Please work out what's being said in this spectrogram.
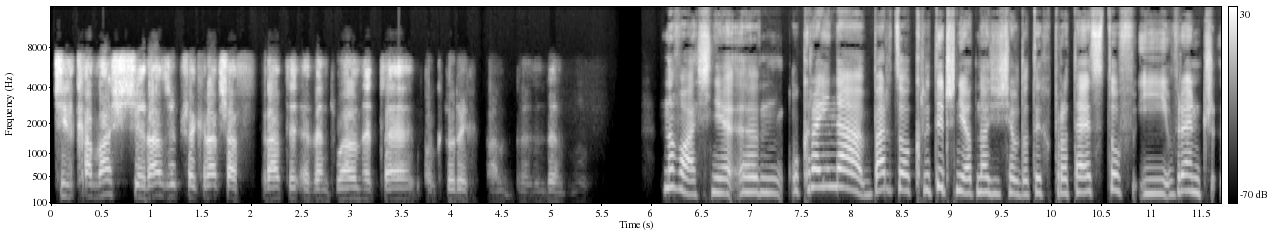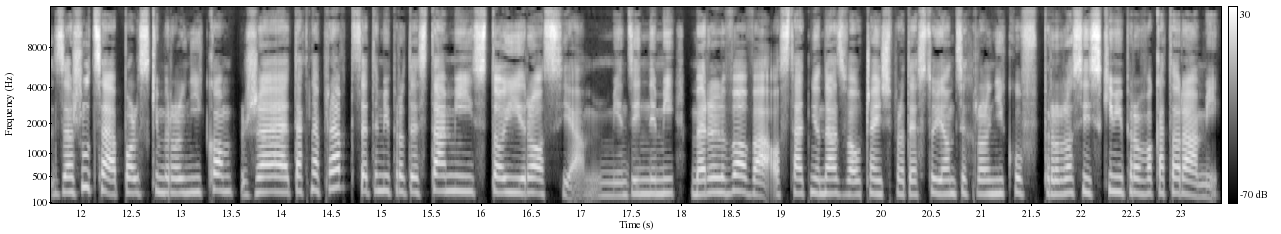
kilkanaście razy przekracza straty ewentualne te, o których pan prezydent mówi. No właśnie, Ukraina bardzo krytycznie odnosi się do tych protestów i wręcz zarzuca polskim rolnikom, że tak naprawdę za tymi protestami stoi Rosja. Między innymi mer Lwowa ostatnio nazwał część protestujących rolników prorosyjskimi prowokatorami.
